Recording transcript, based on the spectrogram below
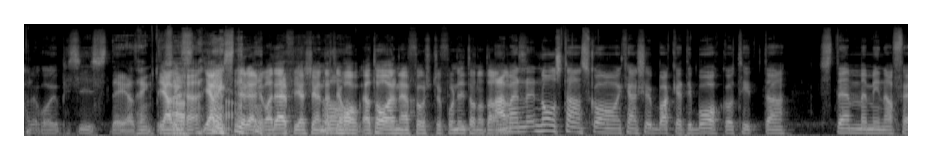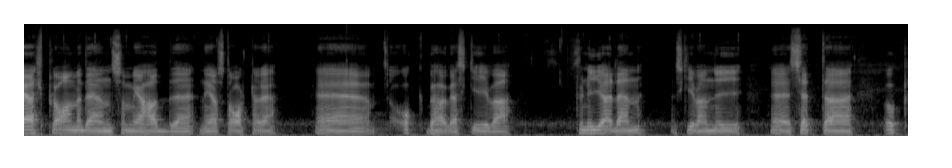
Ja, det var ju precis det jag tänkte Jag, säga. visste, jag visste det, det var därför jag kände att jag, Ja. har, jag tar den här först så får ni ta något Ja, annat. men någonstans ska man kanske backa tillbaka och titta. Stämmer min affärsplan med den som jag hade när jag startade? Eh, och behöver jag skriva, förnya den, skriva en ny, eh, sätta upp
